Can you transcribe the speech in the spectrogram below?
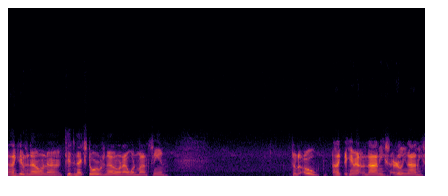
I think there was another one. Uh, Kids Next Door was another one I wouldn't mind seeing. Some of the old. I think they came out in the 90s, early 90s.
